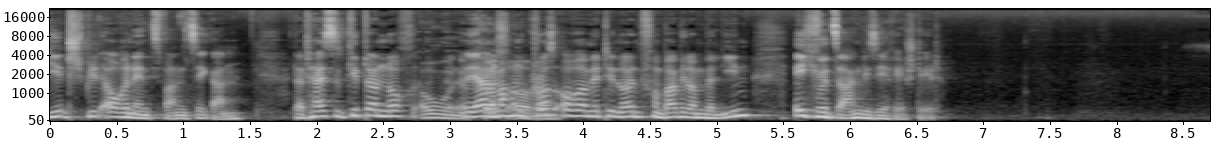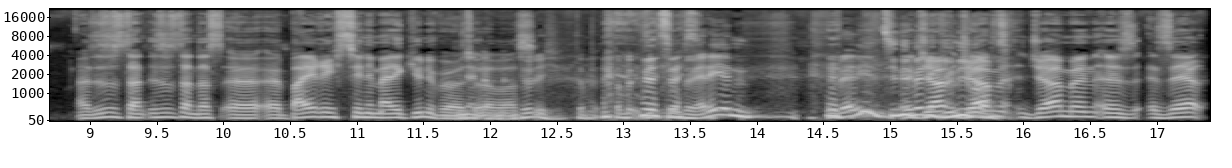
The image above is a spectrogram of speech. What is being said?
Die spielt auch in den 20ern. Das heißt, es gibt dann noch. Oh, ja, wir machen ein Crossover. Crossover mit den Leuten von Babylon Berlin. Ich würde sagen, die Serie steht. also ist es dann, ist es dann das äh, äh, Bayerisch Cinematic Universe Ja, oder was? Natürlich. Da Berlin Äh, Cinematic Ger Universe. German, German, äh, ser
